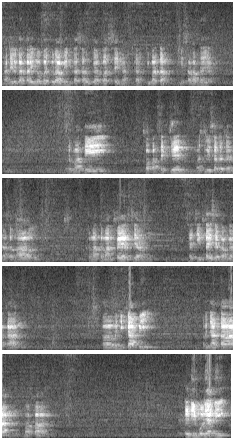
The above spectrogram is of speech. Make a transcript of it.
Adil Katalino Bacuramin Kasaruga Basengat Jubata. Ini salam daya. Hormati Bapak Sekjen Majelis Adat dan Nasional, teman-teman pers yang saya cintai, saya banggakan, e, menyikapi pernyataan Bapak Edi Mulyadi,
